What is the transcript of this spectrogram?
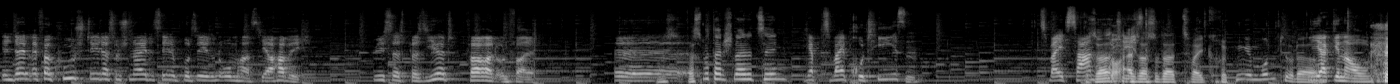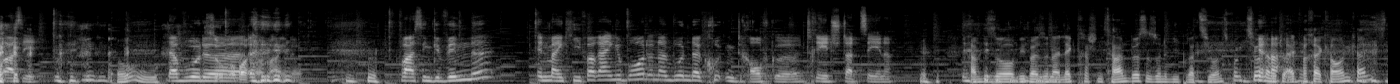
in deinem FAQ steht, dass du Schneidezähne, Prothesen oben hast. Ja, habe ich. Wie ist das passiert? Fahrradunfall. Äh, Was, was mit deinen Schneidezähnen? ich habe zwei Prothesen. Zwei Also, Zahnprothesen. also hast du da zwei Krücken im Mund, oder? ja, genau, quasi. Oh. Da wurde So quasi ein Gewinde in meinen Kiefer reingebohrt und dann wurden da Krücken drauf gedreht statt Zähne. Haben die so wie bei so einer elektrischen Zahnbürste so eine Vibrationsfunktion, Ja. damit du einfacher kauen kannst?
